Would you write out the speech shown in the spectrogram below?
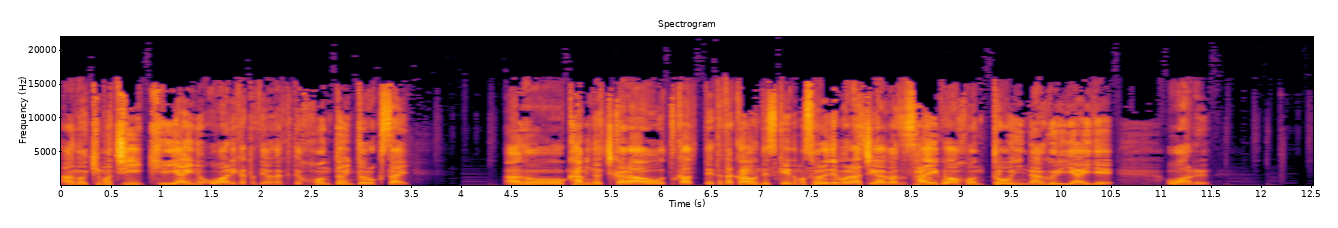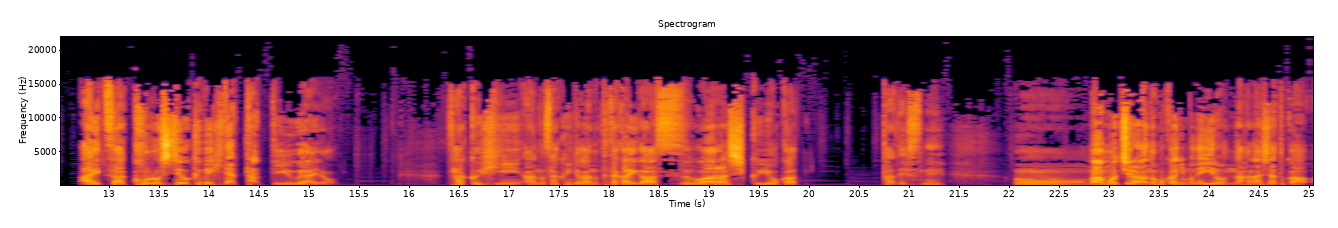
あの、気持ちいい切り合いの終わり方ではなくて、本当に泥臭い。あのー神の力を使って戦うんですけれども、それでも拉致が開かず、最後は本当に殴り合いで終わる。あいつは殺しておくべきだったっていうぐらいの作品、あの作品とかの戦いが素晴らしく良かったですね。うん。まあもちろんあの他にもね、いろんな話だとか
